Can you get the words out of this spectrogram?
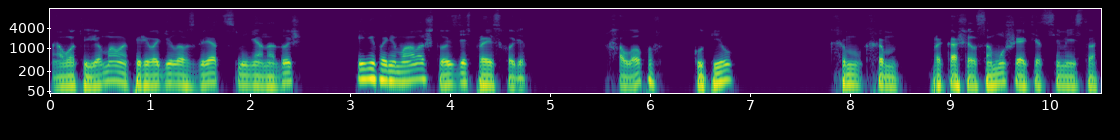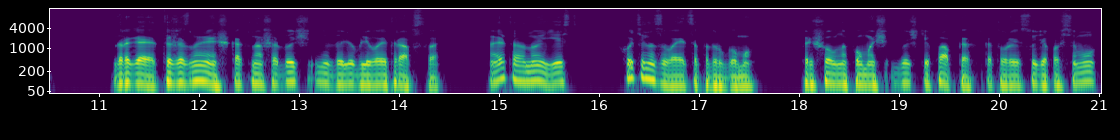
а вот ее мама переводила взгляд с меня на дочь и не понимала, что здесь происходит. «Холопов? Купил?» «Хм-хм», — прокашлялся муж и отец семейства. «Дорогая, ты же знаешь, как наша дочь недолюбливает рабство. А это оно и есть, хоть и называется по-другому. Пришел на помощь дочке папка, который, судя по всему,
